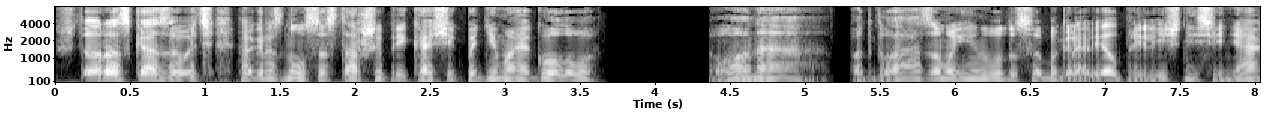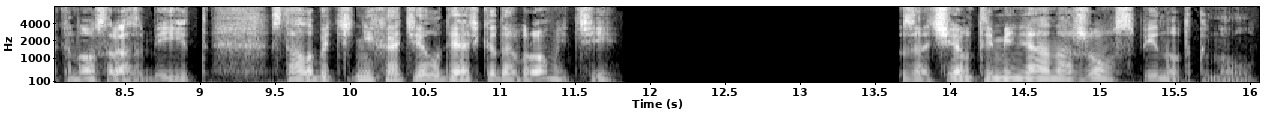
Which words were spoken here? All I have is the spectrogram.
«Что рассказывать?» — огрызнулся старший приказчик, поднимая голову. Он, а под глазом Инвудуса багровел приличный синяк, нос разбит. Стало быть, не хотел дядька добром идти. «Зачем ты меня ножом в спину ткнул?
